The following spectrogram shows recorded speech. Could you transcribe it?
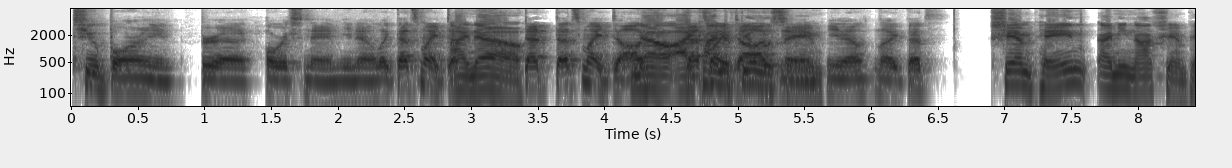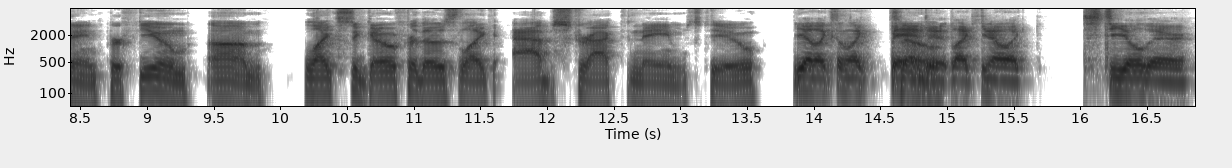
too boring for a horse name. You know, like that's my dog. I know. That that's my dog. No, I that's kinda feel the dog's name. same. You know, like that's champagne i mean not champagne perfume um likes to go for those like abstract names too yeah, like some like So- bandit, like you know, like steal there.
